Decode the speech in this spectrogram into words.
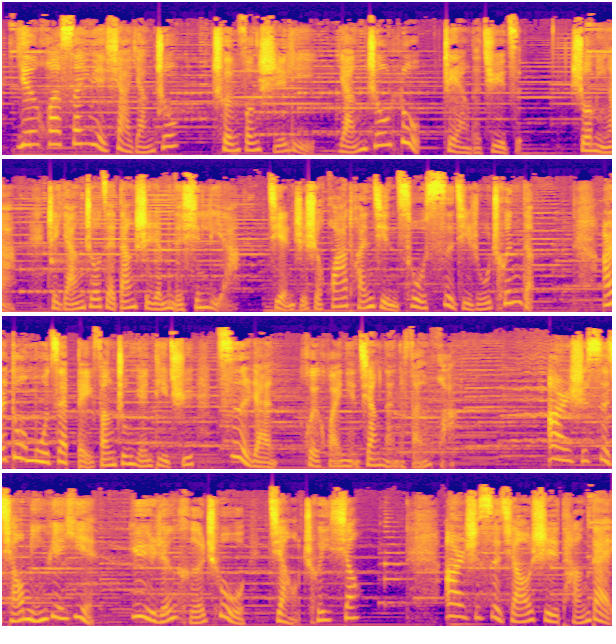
“烟花三月下扬州，春风十里扬州路”这样的句子，说明啊，这扬州在当时人们的心里啊，简直是花团锦簇、四季如春的。而杜牧在北方中原地区，自然会怀念江南的繁华。二十四桥明月夜，玉人何处教吹箫？二十四桥是唐代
